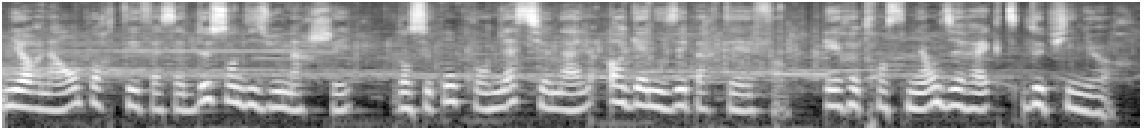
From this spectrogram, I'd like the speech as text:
Niort l'a emporté face à 218 marchés dans ce concours national organisé par TF1 et retransmis en direct depuis Niort.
